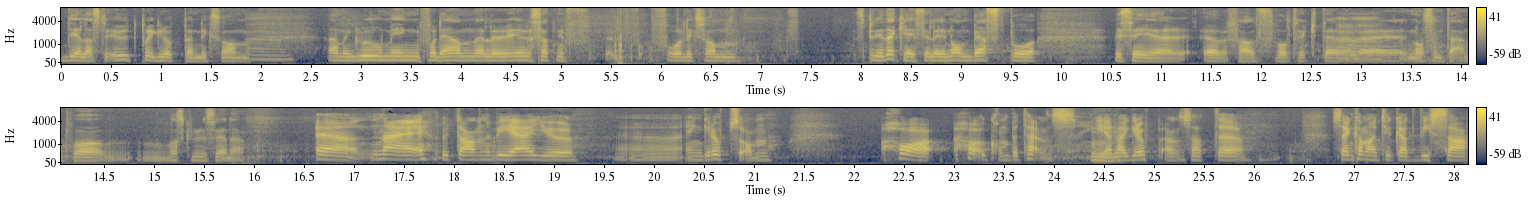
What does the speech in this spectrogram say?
delas det ut på i gruppen liksom mm. ja, men grooming för den eller är det så att ni får liksom sprida case eller är någon bäst på vi säger överfallsvåldtäkter Mm. eller något sånt där? Vad, vad skulle du säga där? Eh, nej, utan vi är ju eh, en grupp som har hög kompetens, Mm. hela gruppen. Så att, eh, sen kan man tycka att vissa,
